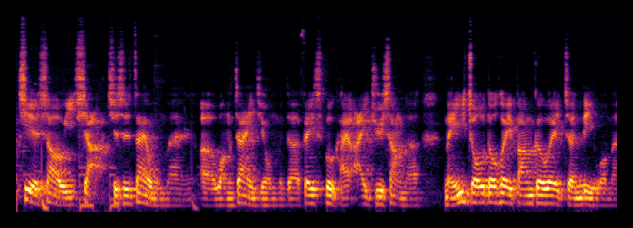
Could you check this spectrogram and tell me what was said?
介绍一下。其实，在我们呃网站以及我们的 Facebook 还有 IG 上呢，每一周都会帮各位整理我们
